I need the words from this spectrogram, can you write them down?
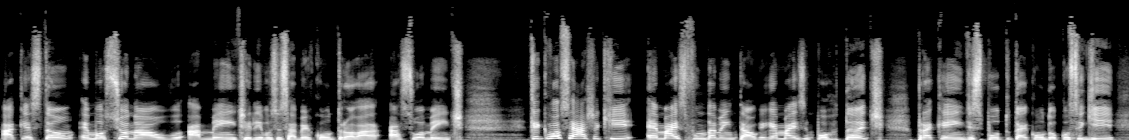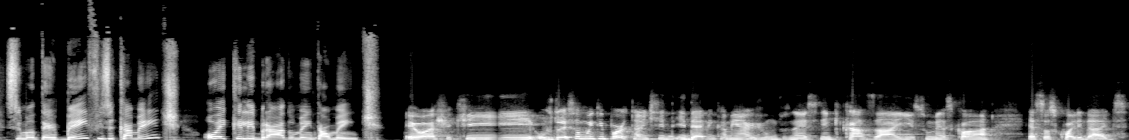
a questão emocional, a mente ali, você saber controlar a sua mente. O que, que você acha que é mais fundamental? O que, que é mais importante para quem disputa o taekwondo? Conseguir se manter bem fisicamente ou equilibrado mentalmente? Eu acho que os dois são muito importantes e devem caminhar juntos, né? Você tem que casar isso, mesclar essas qualidades.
